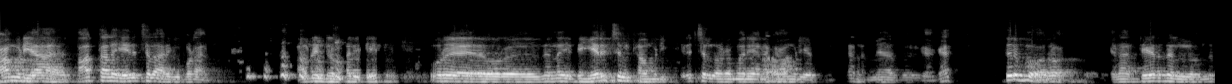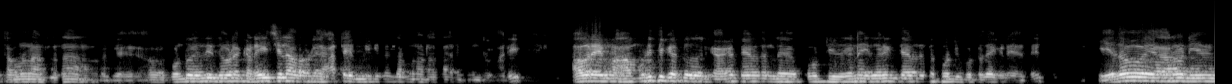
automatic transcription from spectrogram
காமெடியா? பார்த்தாலே எரிச்சலா இருக்கு போடா அப்படின்ற மாதிரி ஒரு ஒரு இது என்ன? இது எரிச்சல் காமெடி. எரிச்சல் வர மாதிரியான காமெடி அந்த அம்மையார் போயிருக்காங்க. திரும்ப வரும். ஏன்னா தேர்தல் வந்து தமிழ்நாட்டில் தான் அவருக்கு அவரை கொண்டு வந்து இதோட கடைசியில் அவருடைய ஆட்டையை முடிக்கிறது தமிழ்நாடாக தான் இருக்குன்ற மாதிரி அவரை முடித்து கட்டுவதற்காக தேர்தலில் போட்டி ஏன்னா இது வரைக்கும் தேர்தலில் போட்டி போட்டதே கிடையாது. ஏதோ யாரோ நியமன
